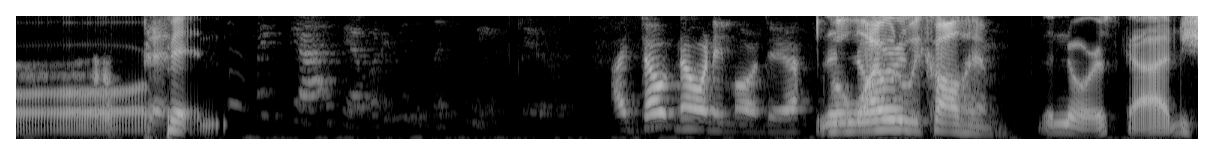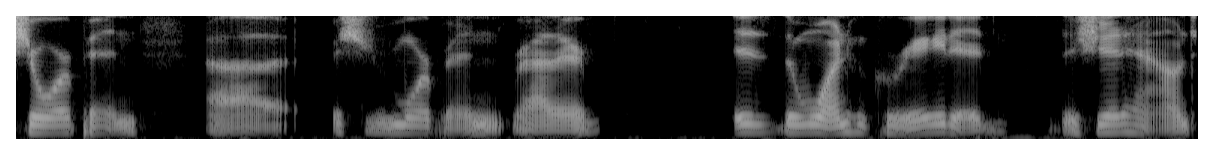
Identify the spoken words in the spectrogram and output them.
Schmorpin. I don't know anymore, dear. The But why would we call him? the Norse god Shorpin, uh, Shmorpin, rather, is the one who created the shithound.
